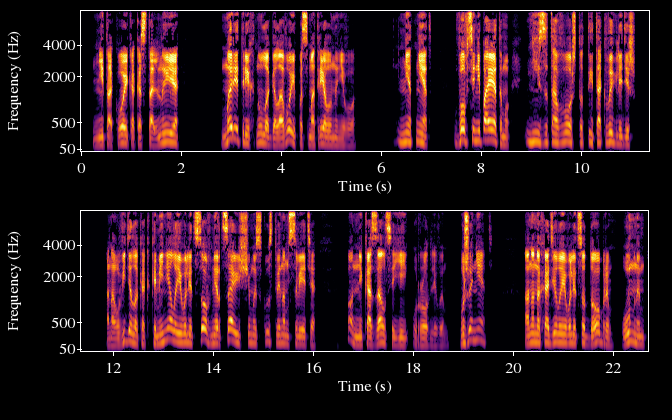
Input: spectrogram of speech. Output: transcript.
— не такой, как остальные... Мэри тряхнула головой и посмотрела на него. «Нет-нет, вовсе не поэтому, не из-за того, что ты так выглядишь». Она увидела, как каменело его лицо в мерцающем искусственном свете — он не казался ей уродливым. Уже нет. Она находила его лицо добрым, умным,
